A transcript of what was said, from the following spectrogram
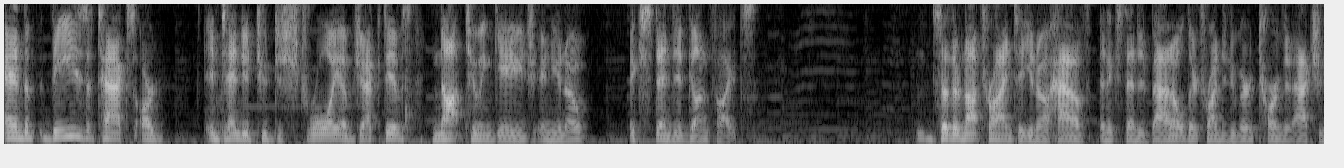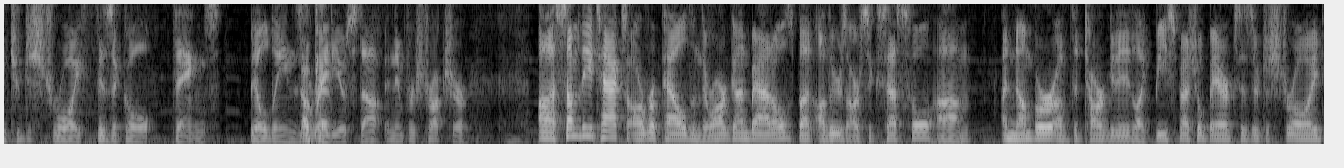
and the, these attacks are intended to destroy objectives, not to engage in, you know, extended gunfights. So they're not trying to, you know, have an extended battle. They're trying to do very targeted action to destroy physical things, buildings, and Okay. radio stuff, and infrastructure. Uh, some of the attacks are repelled, and there are gun battles, but others are successful. Um, a number of the targeted, like B special barracks, are destroyed,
